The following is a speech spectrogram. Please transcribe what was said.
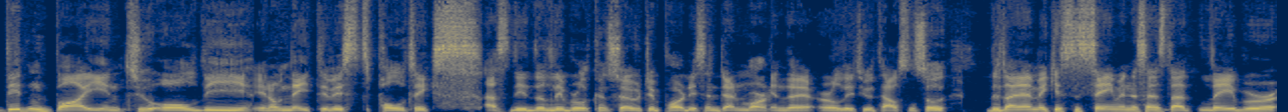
didn't buy into all the, you know, nativist politics as did the liberal conservative parties in Denmark in the early 2000s. So the dynamic is the same in the sense that labor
